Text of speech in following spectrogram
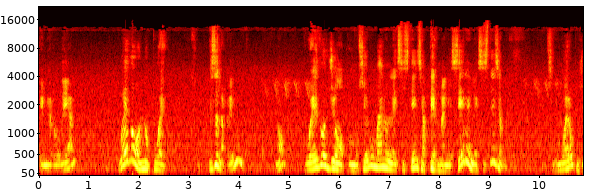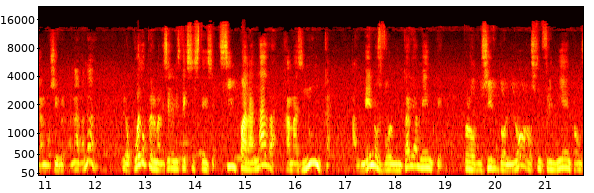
que me rodean? ¿Puedo o no puedo? Esa es la pregunta, ¿no? ¿Puedo yo, como ser humano en la existencia, permanecer en la existencia? Porque si me muero, pues ya no sirve para nada, nada. Pero puedo permanecer en esta existencia sin para nada, jamás nunca, al menos voluntariamente, producir dolor o sufrimiento a, un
